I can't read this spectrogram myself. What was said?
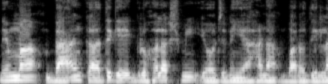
ನಿಮ್ಮ ಬ್ಯಾಂಕ್ ಖಾತೆಗೆ ಗೃಹಲಕ್ಷ್ಮಿ ಯೋಜನೆಯ ಹಣ ಬರೋದಿಲ್ಲ.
